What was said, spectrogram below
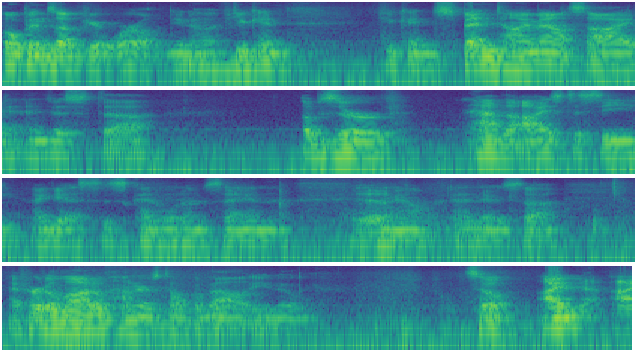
opens up your world you know if you can if you can spend time outside and just uh, observe have the eyes to see i guess is kind of what i'm saying Yeah. you know and there's uh, i've heard a lot of hunters talk about you know so I, I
